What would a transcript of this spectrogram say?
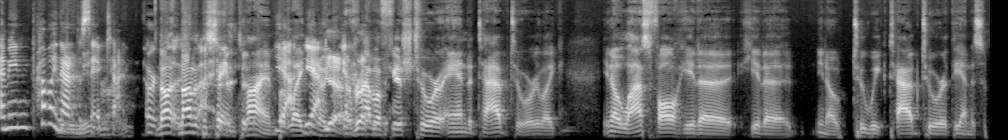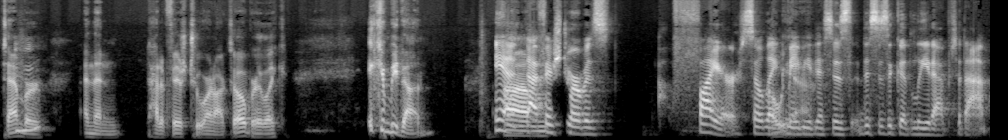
I mean, probably not at the you same mean, time. Or not close not at the same time, but Yeah, like yeah, you know, yeah, you can right. have a Phish tour and a tab tour. Like you know, last fall he had a he had a you know two week tab tour at the end of September, Mm-hmm. and then had a Phish tour in October. Like it can be done. And that Um, Phish tour was fire. So like Oh, maybe yeah. this is this is a good lead up to that.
